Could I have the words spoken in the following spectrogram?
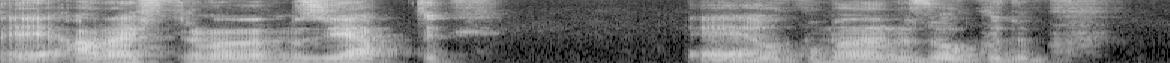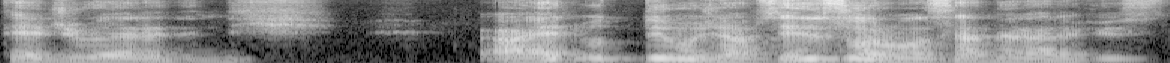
Ee, araştırmalarımızı yaptık. Ee, okumalarımızı okuduk. Tecrübeler edindik. Gayet mutluyum hocam. Seni sormalı. Sen neler yapıyorsun?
